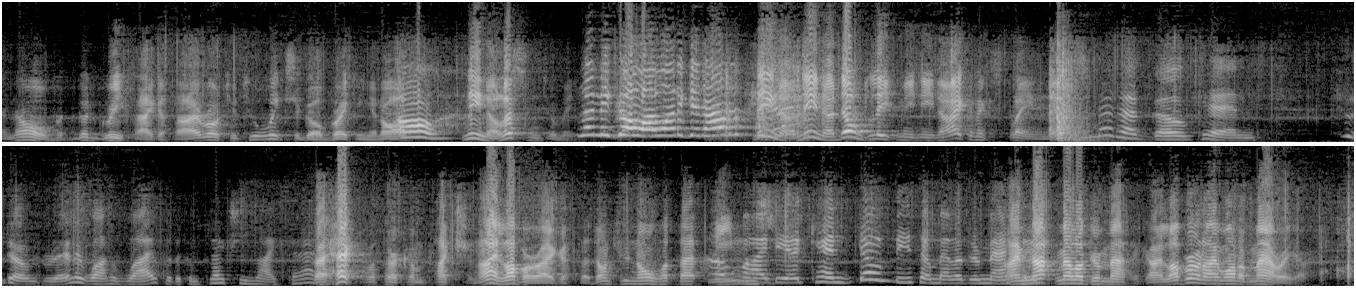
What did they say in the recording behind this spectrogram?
I know, but good grief, Agatha. I wrote you two weeks ago breaking it off. Oh. Nina, listen to me. Let me go. I want to get out of here. Nina, Nina, don't leave me, Nina. I can explain this. Let her go, Kent. You don't really want a wife with a complexion like that. The heck with her complexion. I love her, Agatha. Don't you know what that means? Oh, means? my dear Kent, don't be so melodramatic. I'm not melodramatic. I love her and I want to marry her. Oh,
